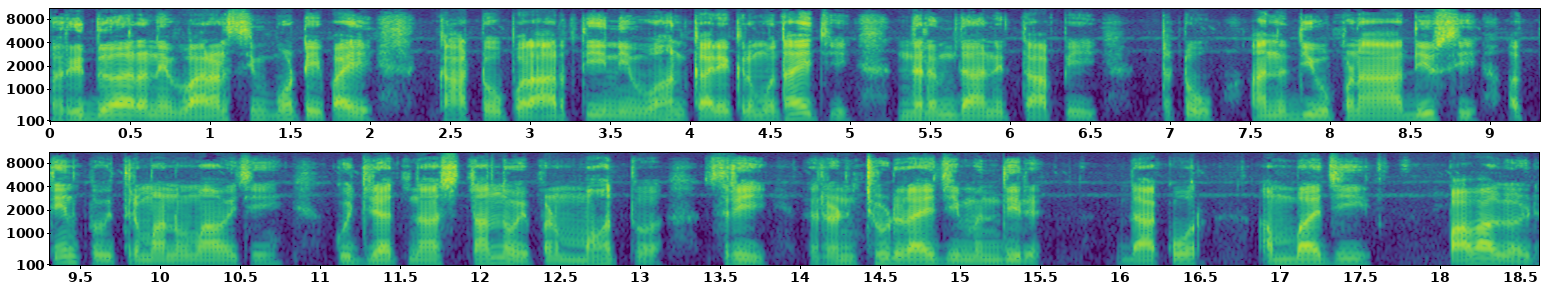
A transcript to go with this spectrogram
હરિદ્વાર અને વારાણસી મોટે પાયે ઘાટો પર આરતી અને વહન કાર્યક્રમો થાય છે. નર્મદા અને તાપી તટો આ નદીઓ પણ આ દિવસે અત્યંત પવિત્ર માનવામાં આવે છે. ગુજરાતના સ્થાનોએ પણ મહત્ત્વ શ્રી રણછોડરાયજી મંદિર, ડાકોર, અંબાજી, પાવાગઢ,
